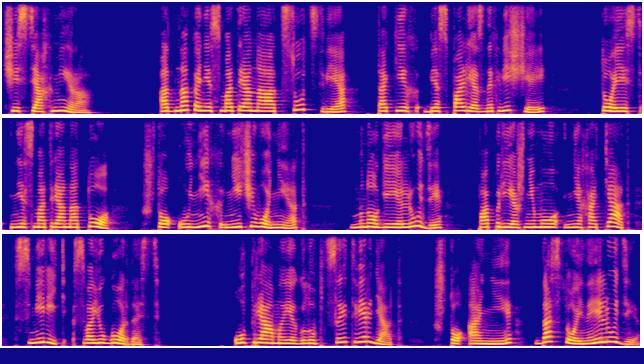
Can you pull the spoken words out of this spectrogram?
частях мира. Однако, несмотря на отсутствие таких бесполезных вещей, то есть несмотря на то, что у них ничего нет, многие люди по-прежнему не хотят смирить свою гордость. Упрямые глупцы твердят, что они достойные люди.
